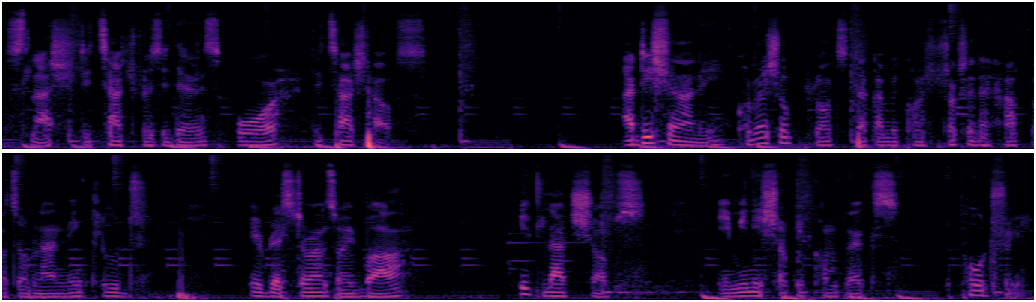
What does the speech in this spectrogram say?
slash detached residence or detached house. Additionally, commercial plots that can be constructed in half plots of land include a restaurant or a bar, eight large shops, a mini shopping complex, a poultry,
